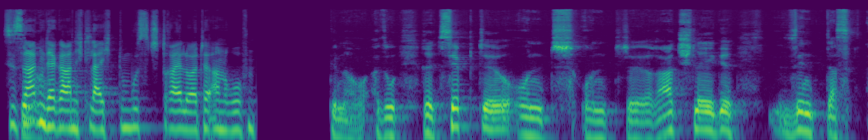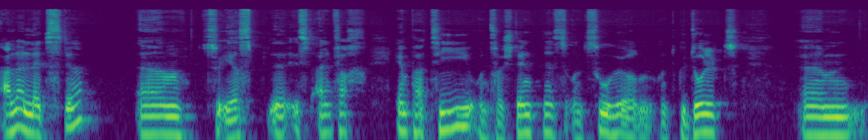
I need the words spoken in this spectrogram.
Sie sagen genau. ja gar nicht gleich, du musst drei Leute anrufen. Genau, also Rezepte und, und äh, Ratschläge sind das allerletzte. Ähm, zuerst äh, ist einfach Empathie und Verständnis und Zuhören und Geduld. Ähm,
